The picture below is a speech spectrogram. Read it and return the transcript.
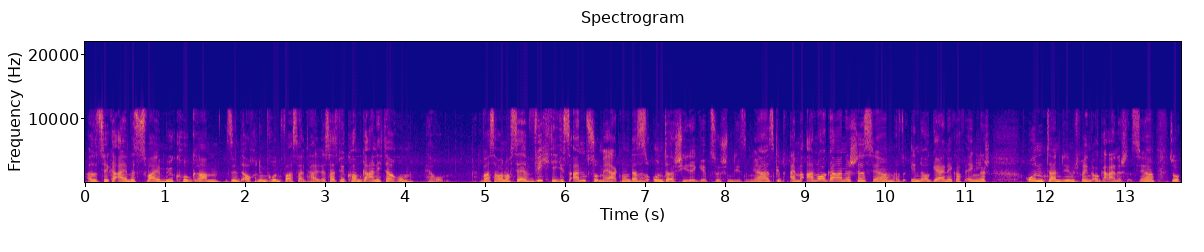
also ca. 1 bis 2 Mikrogramm sind auch in dem Grundwasser enthalten. Das heißt, wir kommen gar nicht darum herum. Was aber noch sehr wichtig ist anzumerken, dass es Unterschiede gibt zwischen diesem. Ja? Es gibt einmal anorganisches, ja? also inorganic auf Englisch, und dann dementsprechend organisches. Ja? So,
